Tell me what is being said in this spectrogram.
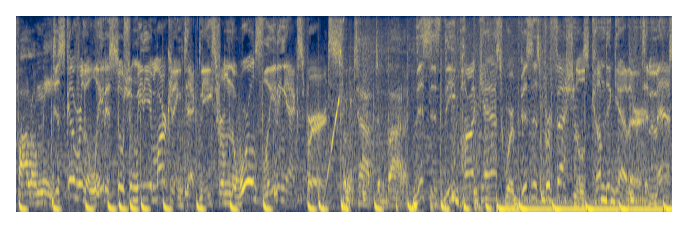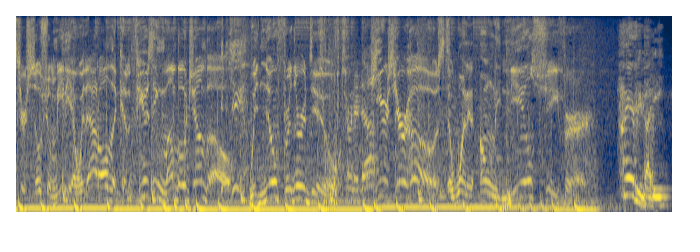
Follow me. Discover the latest social media marketing techniques from the world's leading experts. From top to bottom. This is the podcast where business professionals come together to master social media without all the confusing mumbo jumbo. Yeah. With no further ado, Turn it up. here's your host, The one and only Neal Schaffer. Hi, everybody.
